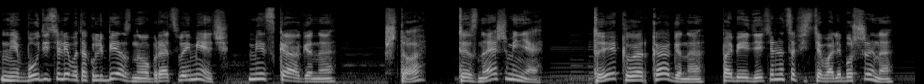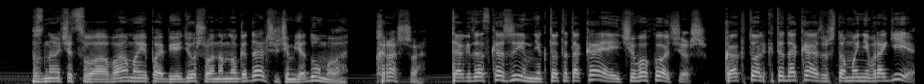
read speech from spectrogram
Не будете ли вы так любезны убрать свой меч, мисс Кагана?» «Что? Ты знаешь меня?» «Ты Клэр Кагана, победительница фестиваля Бушина». «Значит, слава о моей победе ушла намного дальше, чем я думала. Хорошо. Тогда скажи мне, кто ты такая и чего хочешь. Как только ты докажешь, что мы не враги,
